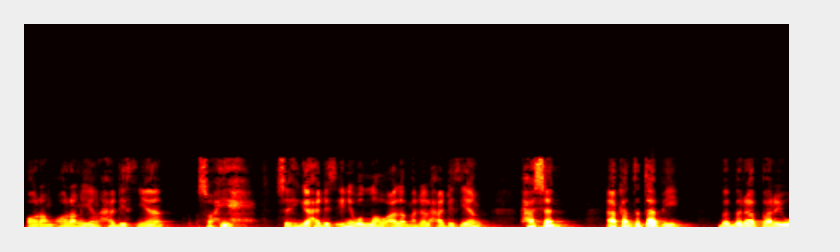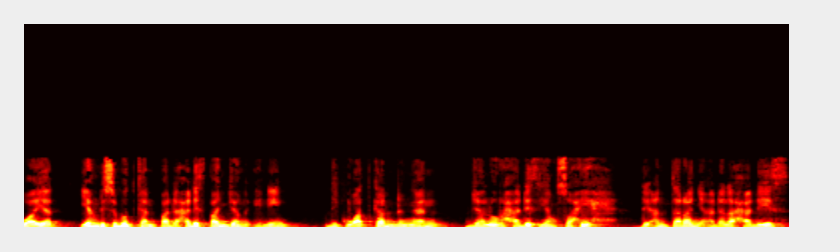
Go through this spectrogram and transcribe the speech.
orang-orang yang hadisnya sahih. Sehingga hadis ini wallahu alam adalah hadis yang hasan. Akan tetapi beberapa riwayat yang disebutkan pada hadis panjang ini dikuatkan dengan jalur hadis yang sahih. Di antaranya adalah hadis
